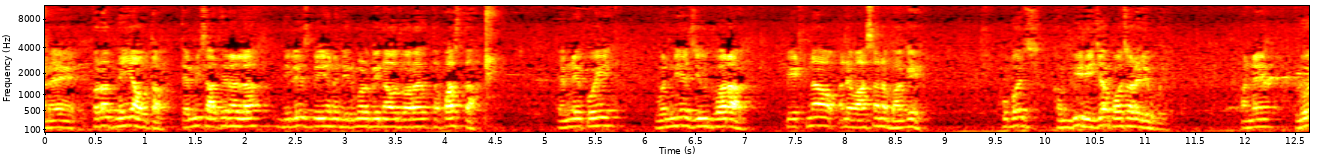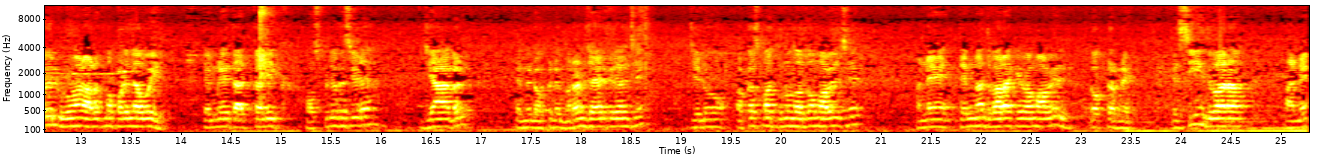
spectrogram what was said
અને પરત નહીં આવતા. તેમની સાથે રહેલા નિલેશભાઈ અને નિર્મળભાઈ નાઓ દ્વારા તપાસતા તેમને કોઈ વન્ય જીવ દ્વારા પેટના અને વાસાના ભાગે ખૂબ જ ગંભીર ઈજા પહોંચાડેલી હોય અને લોહી લુહાણ હાલતમાં પડેલા હોય તેમને તાત્કાલિક હોસ્પિટલ ખસેડ્યા. જ્યાં આગળ તેમને ડોક્ટરે મરણ જાહેર કરેલ છે, જેનો અકસ્માત ગુનો નોંધવામાં આવેલ છે અને તેમના દ્વારા કહેવામાં આવેલ ડોક્ટરને કે સિંહ દ્વારા આને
